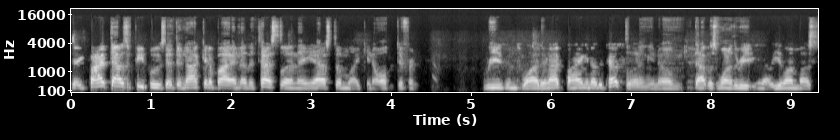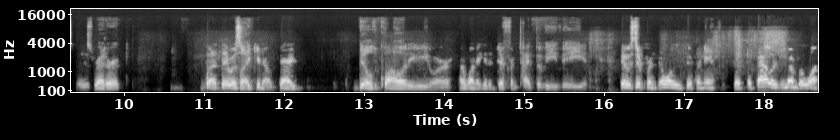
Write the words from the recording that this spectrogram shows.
like five thousand people who said they're not going to buy another Tesla, and they asked them like you know all the different reasons why they're not buying another Tesla, and you know that was one of the reasons. You know, Elon Musk, his rhetoric, but there was like you know bad build quality or I want to get a different type of EV. There was different, all these different answers, but, but that was number one.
